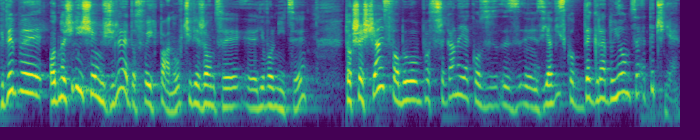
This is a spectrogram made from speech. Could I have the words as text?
Gdyby odnosili się źle do swoich panów, ci wierzący y, niewolnicy, to chrześcijaństwo było postrzegane jako zjawisko degradujące etycznie,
